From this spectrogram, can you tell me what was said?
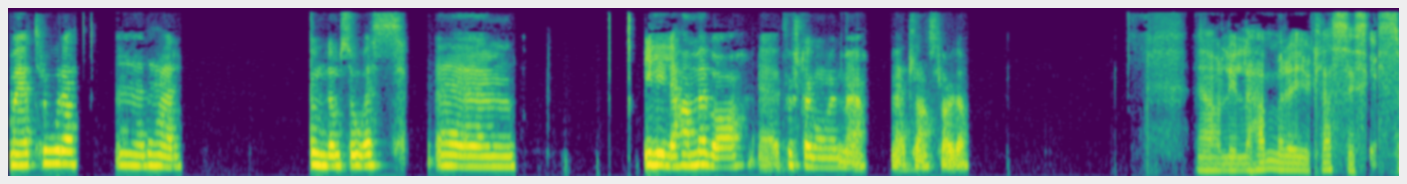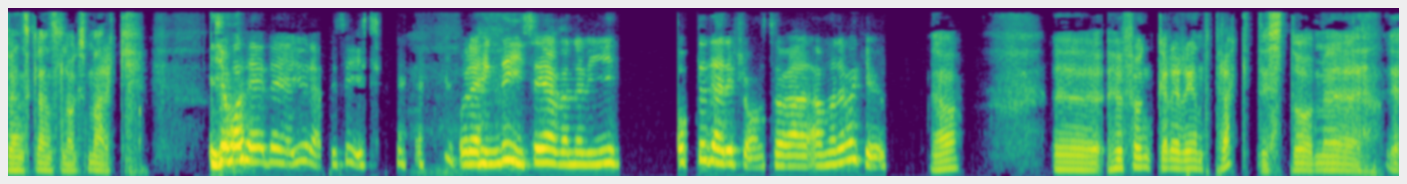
men jag tror att eh, det här ungdoms-OS eh, i Lillehammer var första gången med, med ett landslag då. Ja, Lillehammer är ju klassisk svensk landslagsmark. Ja, det, det är ju det, precis. Och det hängde i sig även när vi åkte därifrån, så ja, men det var kul. Ja. Uh, hur funkar det rent praktiskt då? Med, jag,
